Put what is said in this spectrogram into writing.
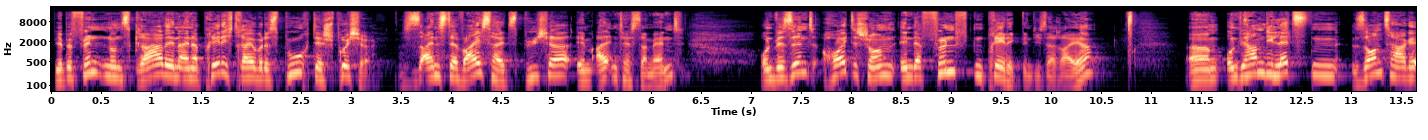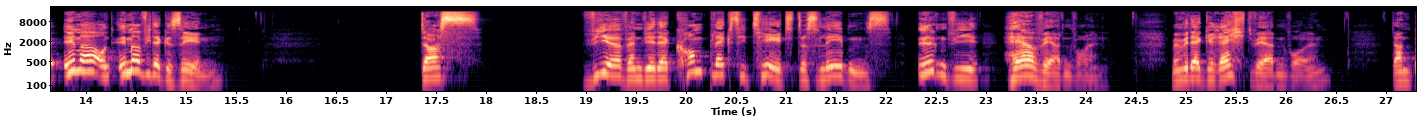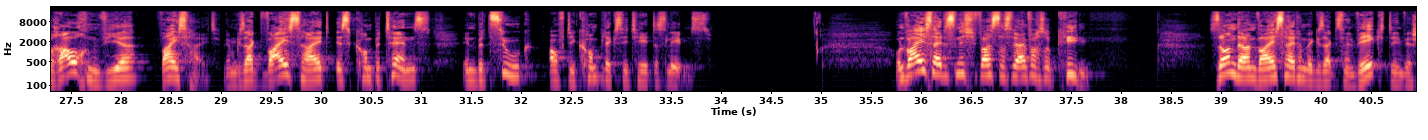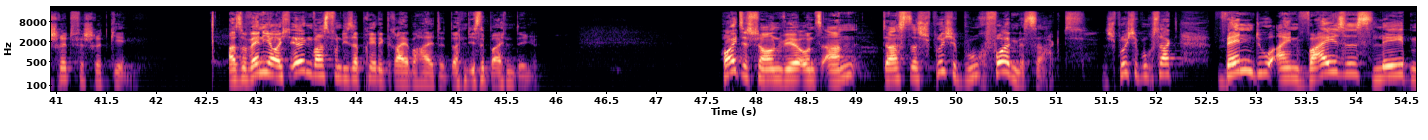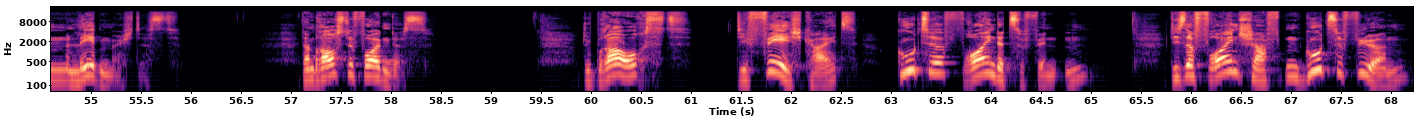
Wir befinden uns gerade in einer Predigtreihe über das Buch der Sprüche. Das ist eines der Weisheitsbücher im Alten Testament. Und wir sind heute schon in der fünften Predigt in dieser Reihe. Ähm, und wir haben die letzten Sonntage immer und immer wieder gesehen, dass wir, wenn wir der Komplexität des Lebens irgendwie Herr werden wollen, wenn wir der gerecht werden wollen, dann brauchen wir Weisheit. Wir haben gesagt, Weisheit ist Kompetenz in Bezug auf die Komplexität des Lebens. Und Weisheit ist nicht was, das wir einfach so kriegen, sondern Weisheit, haben wir gesagt, ist ein Weg, den wir Schritt für Schritt gehen. Also wenn ihr euch irgendwas von dieser Predigtreihe behaltet, dann diese beiden Dinge. Heute schauen wir uns an, dass das Sprüchebuch Folgendes sagt. Das Sprüchebuch sagt, wenn du ein weises Leben leben möchtest, dann brauchst du Folgendes. Du brauchst die Fähigkeit, gute Freunde zu finden, diese Freundschaften gut zu führen,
